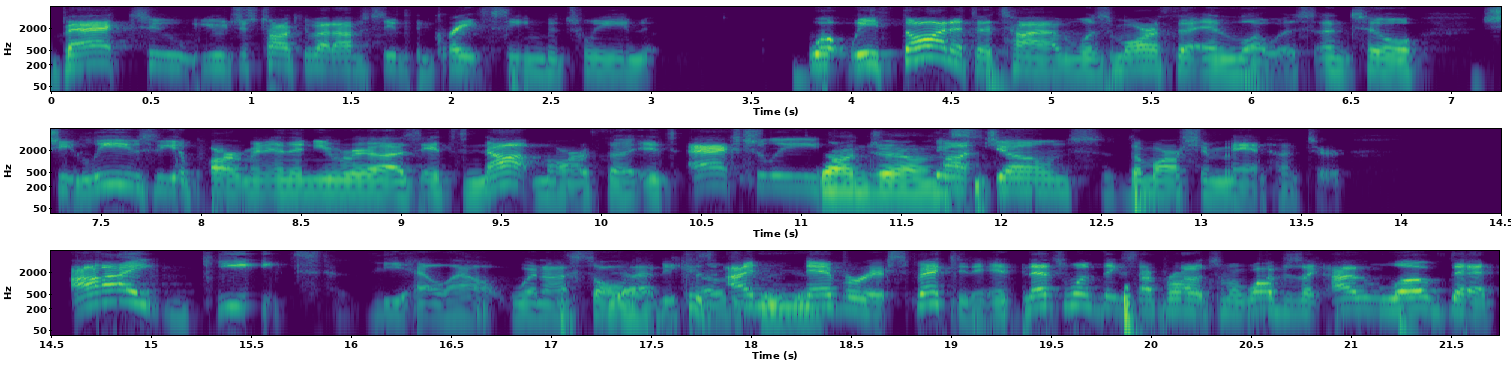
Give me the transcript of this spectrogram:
back to you just talked about obviously the great scene between what we thought at the time was Martha and Lois until she leaves the apartment and then you realize it's not Martha, it's actually John Jones. John Jones, the Martian Manhunter. I geeked the hell out when I saw Yeah, that because that I pretty good. never expected it. And that's one of the things I brought up to my wife is like, I love that.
